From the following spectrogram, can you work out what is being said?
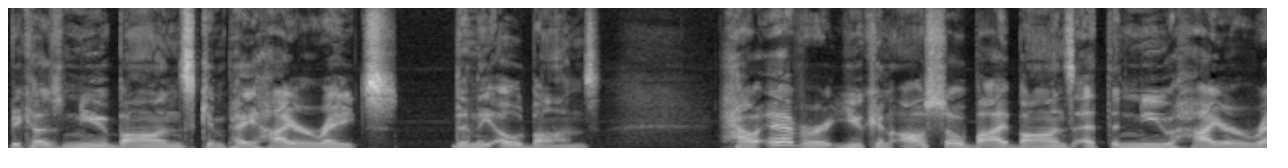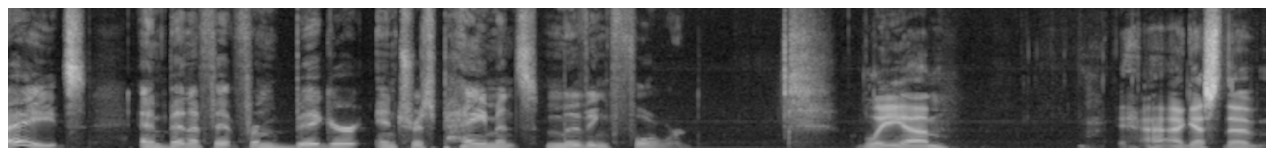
because new bonds can pay higher rates than the old bonds However, you can also buy bonds at the new higher rates and benefit from bigger interest payments moving forward. Lee, um, I guess the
